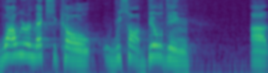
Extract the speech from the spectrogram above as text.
while we were in Mexico, we saw a building. Uh,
